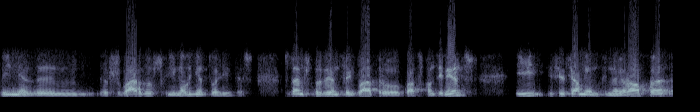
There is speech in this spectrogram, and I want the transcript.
linha de resguardos e uma linha de toalhitas. Estamos presentes em quatro, quatro continentes e, essencialmente, na Europa,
